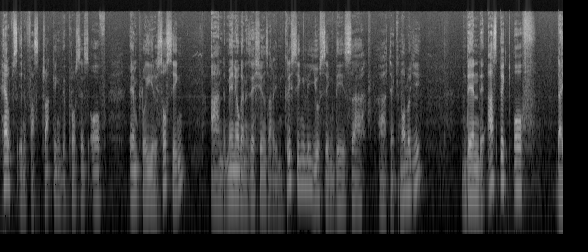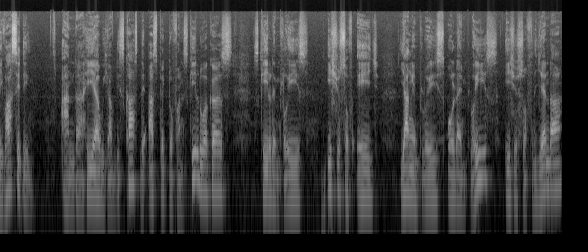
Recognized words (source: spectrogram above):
helps in fast tracking the process of employee resourcing. And many organizations are increasingly using this uh, uh, technology. Then the aspect of diversity. And uh, here we have discussed the aspect of unskilled workers, skilled employees, issues of age, young employees, older employees, issues of gender,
